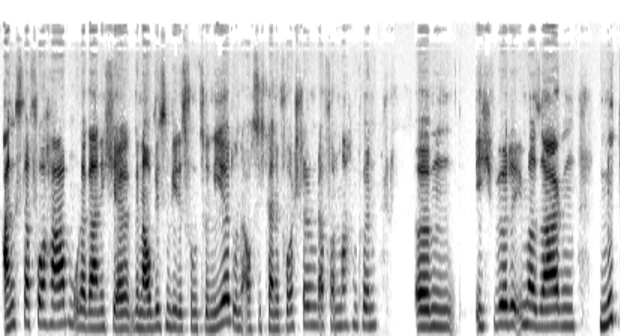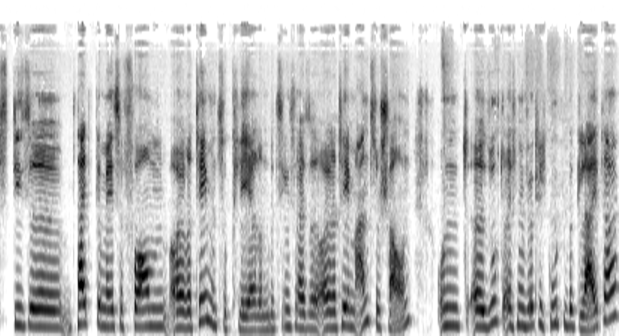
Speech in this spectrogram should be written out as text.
Angst davor haben oder gar nicht äh, genau wissen, wie das funktioniert und auch sich keine Vorstellung davon machen können. Ähm, ich würde immer sagen, nutzt diese zeitgemäße Form, eure Themen zu klären, beziehungsweise eure Themen anzuschauen und äh, sucht euch einen wirklich guten Begleiter,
